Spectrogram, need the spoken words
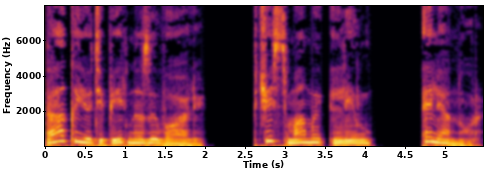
Так ее теперь называли в честь мамы Лил Элеоноры.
